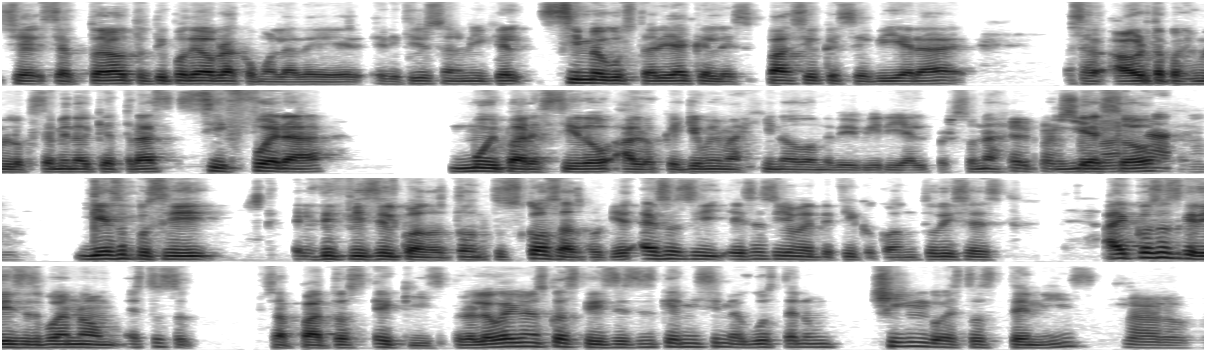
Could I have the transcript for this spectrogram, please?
si, si actuara otro tipo de obra como la de Edificio San Miguel, sí me gustaría que el espacio que se viera, o sea, ahorita por ejemplo lo que están viendo aquí atrás, sí fuera muy parecido a lo que yo me imagino donde viviría el personaje. El Y personaje. eso, y eso pues sí, es difícil cuando son tus cosas, porque eso sí, eso sí yo me identifico, cuando tú dices, hay cosas que dices, bueno, estos zapatos X, pero luego hay unas cosas que dices, es que a mí sí me gustan un chingo estos tenis, Claro.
